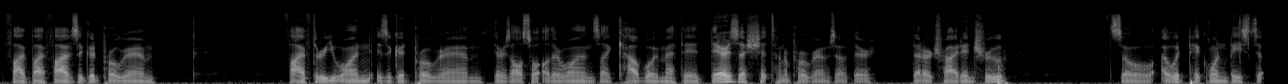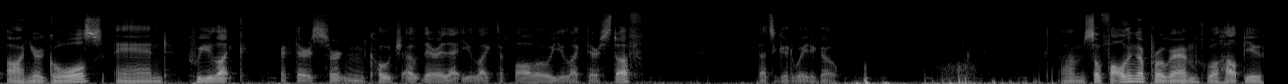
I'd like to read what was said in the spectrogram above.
Five by five is a good program. Five three one is a good program. There's also other ones like Cowboy Method. There's a shit ton of programs out there that are tried and true. So I would pick one based on your goals and who you like. If there's certain coach out there that you like to follow, you like their stuff, that's a good way to go. Um, so following a program will help you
